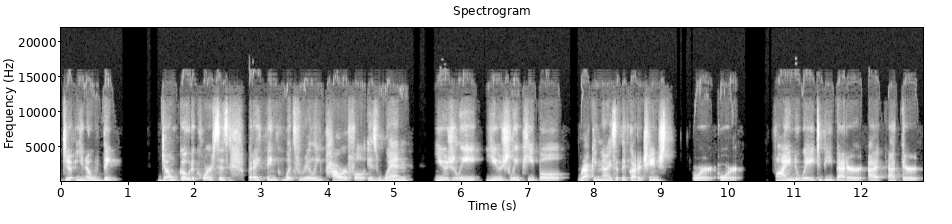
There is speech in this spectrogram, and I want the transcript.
do, you know they don't go to courses. But i think what's really powerful is when usually usually people recognize that they've got to change or or find a way to be better at, at their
